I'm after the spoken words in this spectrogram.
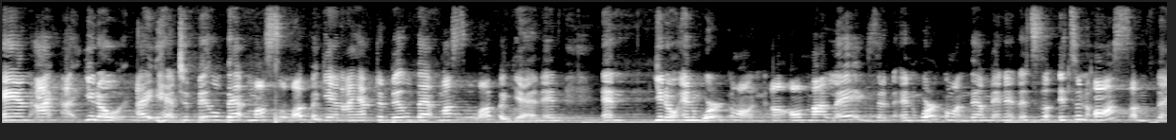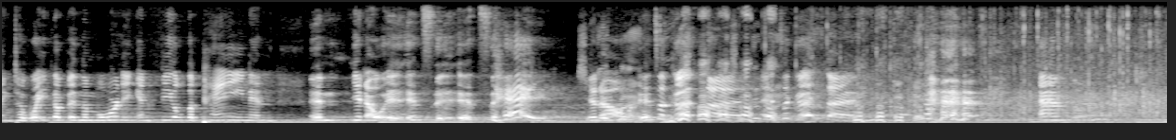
And I, I, you know, I had to build that muscle up again. I have to build that muscle up again, and and you know, and work on uh, on my legs and, and work on them. And it, it's it's an awesome thing to wake up in the morning and feel the pain and and you know, it, it's it's hey, you know, thing. it's a good thing. It's a good thing. and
